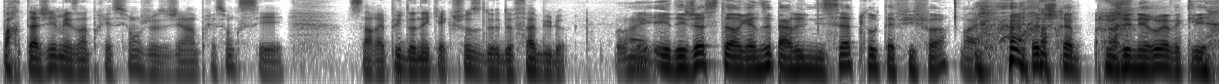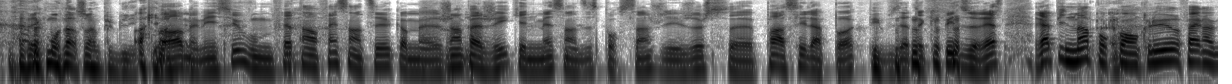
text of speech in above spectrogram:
partager mes impressions. J'ai l'impression que ça aurait pu donner quelque chose de fabuleux. Ouais. Et, et, déjà, si c'était organisé par l'UNICEF plutôt que ta FIFA, ouais. peut-être je serais plus généreux avec, les, avec mon argent public. Ah, mais messieurs, vous me faites enfin sentir comme euh, Jean Pagé qui animait 110 Je ai juste euh, passé la POC, puis vous êtes occupé du reste. Rapidement, pour conclure, faire un,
